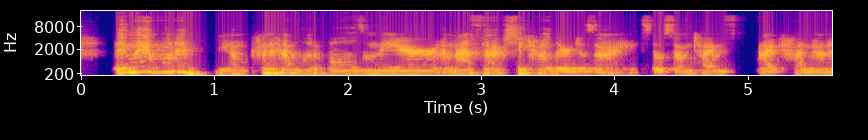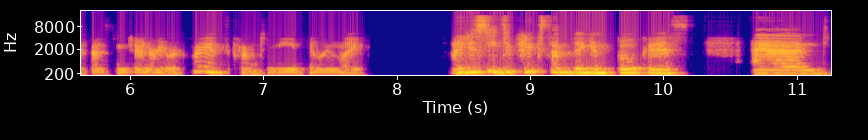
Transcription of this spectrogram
they might want to, you know, kind of have a lot of balls in the air. And that's actually how they're designed. So sometimes I've had manifesting generator clients come to me feeling like, I just need to pick something and focus. And,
